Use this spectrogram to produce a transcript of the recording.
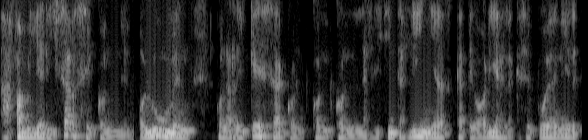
a familiarizarse con el volumen, con la riqueza, con, con, las distintas líneas, categorías en las que se pueden ir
